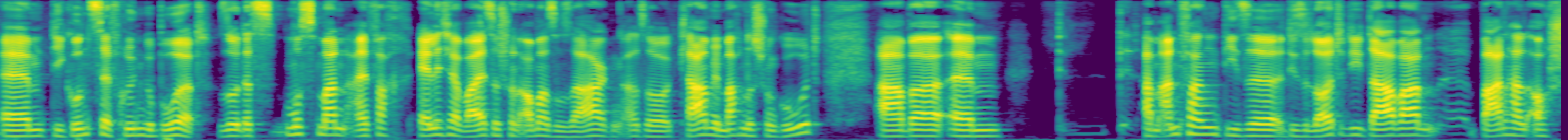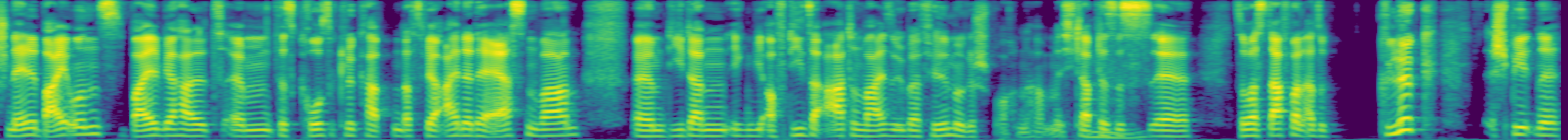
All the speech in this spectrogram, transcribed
ähm, die Gunst der frühen Geburt. So, das muss man einfach ehrlicherweise schon auch mal so sagen. Also klar, wir machen das schon gut, aber ähm, am Anfang diese, diese Leute, die da waren, waren halt auch schnell bei uns, weil wir halt ähm, das große Glück hatten, dass wir eine der ersten waren, ähm, die dann irgendwie auf diese Art und Weise über Filme gesprochen haben. Ich glaube, mhm. das ist, äh, sowas darf man, also Glück spielt eine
